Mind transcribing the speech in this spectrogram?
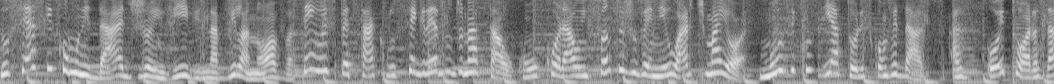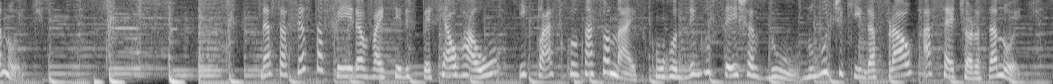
No Sesc Comunidade Joinville, na Vila Nova, tem o espetáculo Segredos do Natal, com o coral Infanto Juvenil Arte Maior, músicos e atores convidados, às 8 horas da noite. Nesta sexta-feira vai ter especial Raul e clássicos nacionais, com Rodrigo Seixas Duo, no Botequim da Frau, às 7 horas da noite.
